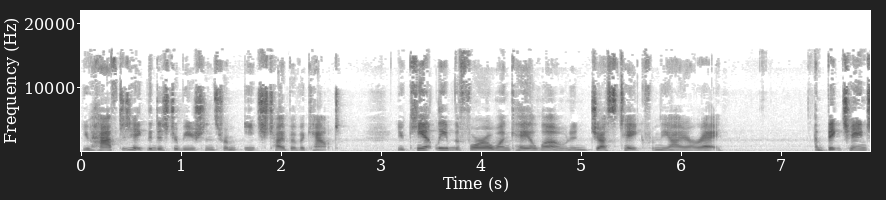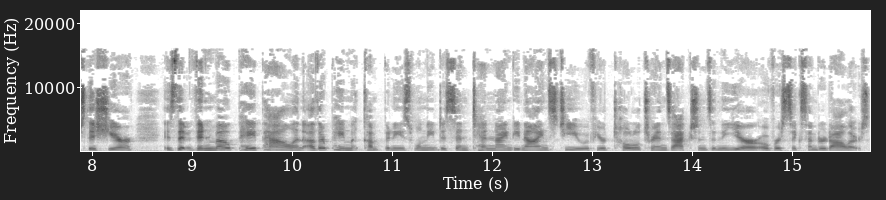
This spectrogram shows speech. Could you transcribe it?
you have to take the distributions from each type of account. You can't leave the 401k alone and just take from the IRA. A big change this year is that Venmo, PayPal, and other payment companies will need to send 1099s to you if your total transactions in the year are over $600.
